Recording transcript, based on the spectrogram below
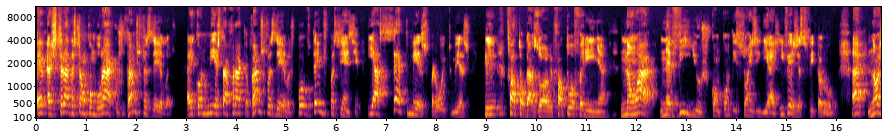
É, as estradas estão com buracos, vamos fazê-las. A economia está fraca, vamos fazê-las. Povo, temos paciência. E há sete meses para oito meses que falta o gasóleo, faltou a farinha, não há navios com condições ideais. E veja-se, Vitor Hugo, ah, nós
